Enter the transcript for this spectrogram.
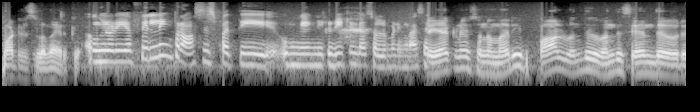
பாட்டில்ஸில் தான் இருக்குது உங்களுடைய ஃபில்லிங் ப்ராசஸ் பத்தி உங்க எங்களுக்கு டீட்டெயிலாக சொல்ல முடியுமா சார் ஏற்கனவே சொன்ன மாதிரி பால் வந்து வந்து சேர்ந்த ஒரு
